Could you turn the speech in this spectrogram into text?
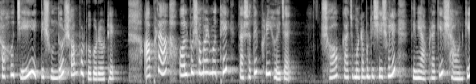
সহজেই একটি সুন্দর সম্পর্ক গড়ে ওঠে। আফরা অল্প সময়ের মধ্যেই তার সাথে ফ্রি হয়ে যায়। সব কাজ মোটামুটি শেষ হলে তিনি আফরাকে শাওনকে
